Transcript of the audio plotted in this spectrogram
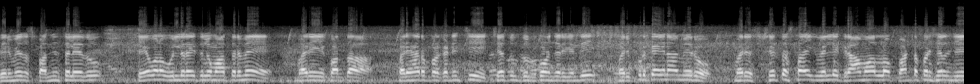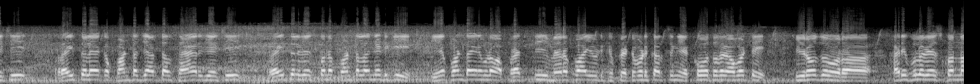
దీని మీద స్పందించలేదు. కేవలం ఉల్లి రైతులు మాత్రమే మరి కొంత పరిహారం ప్రకటించి చేతులు దులుపుకోవడం జరిగింది. మరి ఇప్పటికైనా మీరు మరి క్షేత్రస్థాయికి వెళ్ళి గ్రామాల్లో పంట పరిశీలన చేసి రైతుల యొక్క పంట జాబితాలు తయారు చేసి రైతులు వేసుకున్న పంటలన్నిటికీ ఏ పంట అయినా కూడా ప్రతి మిరప వీటికి పెట్టుబడి ఖర్చు ఎక్కువ అవుతుంది కాబట్టి ఈరోజు ఖరీఫ్లో వేసుకున్న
